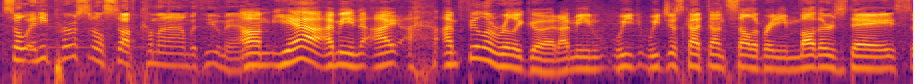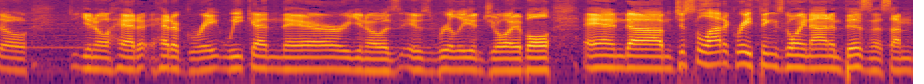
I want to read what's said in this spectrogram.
So, any personal stuff coming on with you, man? Um, yeah, I mean, I I'm feeling really good. I mean, we we just got done celebrating Mother's Day, so you know had had a great weekend there. You know, it was, it was really enjoyable, and um, just a lot of great things going on in business. I'm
